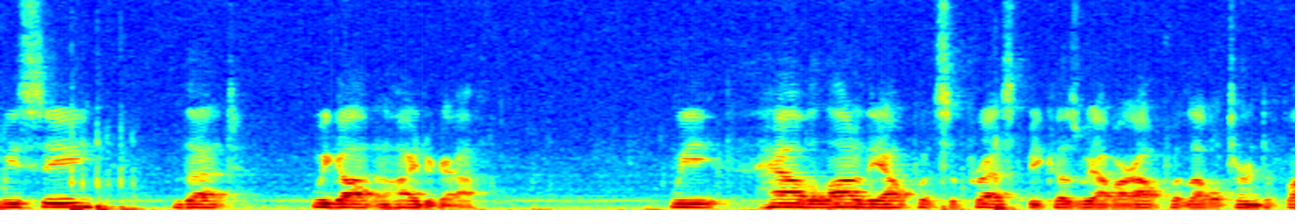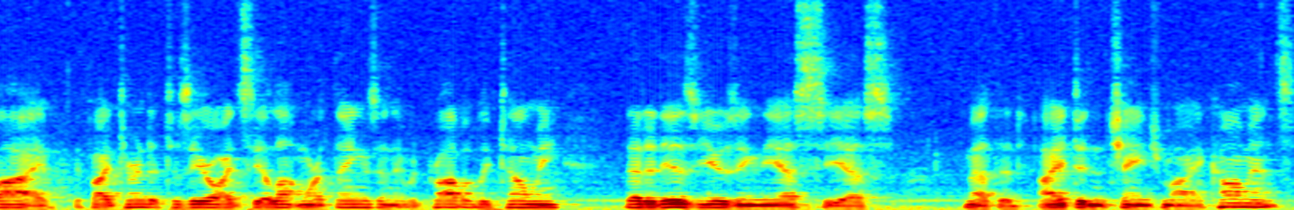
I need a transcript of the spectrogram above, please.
we see that we got a hydrograph. We have a lot of the output suppressed because we have our output level turned to 5. If I turned it to 0 I'd see a lot more things and it would probably tell me that it is using the SCS method. I didn't change my comments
